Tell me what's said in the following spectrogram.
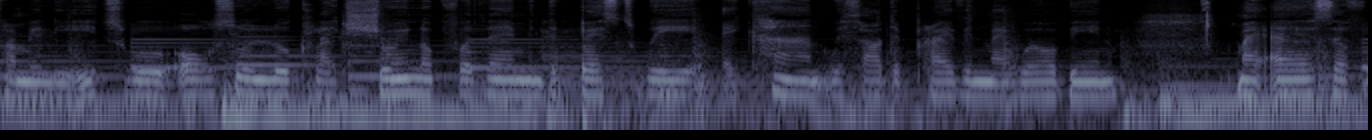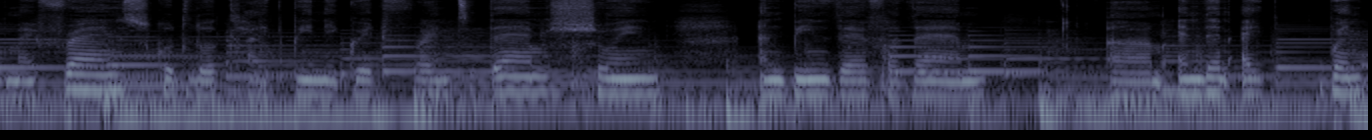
family. It will also look like showing up for them in the best way I can without depriving my well-being. My ISF for my friends could look like being a great friend to them, showing and being there for them. Um, and then I went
